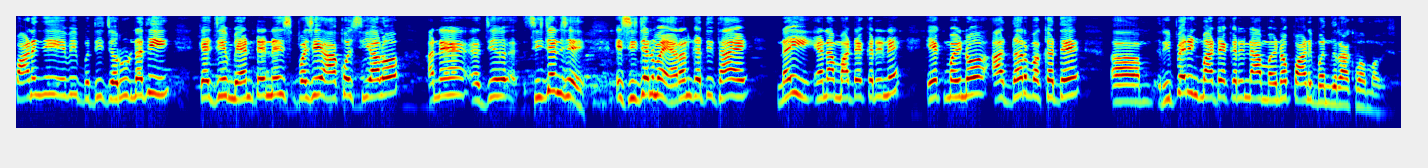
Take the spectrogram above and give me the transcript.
પાણીની એવી બધી જરૂર નથી કે જે મેન્ટેનન્સ પછી આખો શિયાળો અને જે સિઝન છે, એ સિઝનમાં હેરાનગતિ થાય નહીં, એના માટે કરીને એક મહિનો આ દર વખતે રિપેરિંગ માટે કરીને આ મહિનો પાણી બંધ રાખવામાં આવે છે.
